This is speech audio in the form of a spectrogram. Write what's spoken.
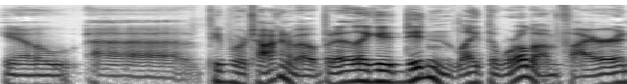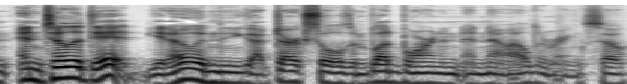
you know uh, people were talking about, but like it didn't light the world on fire, and until it did, you know. And then you got Dark Souls and Bloodborne, and, and now Elden Ring. So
